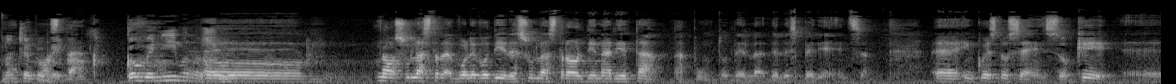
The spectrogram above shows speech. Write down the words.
non c'è problema. convenivano su... Eh, no, stra- volevo dire sulla straordinarietà appunto del, dell'esperienza, eh, in questo senso che eh,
